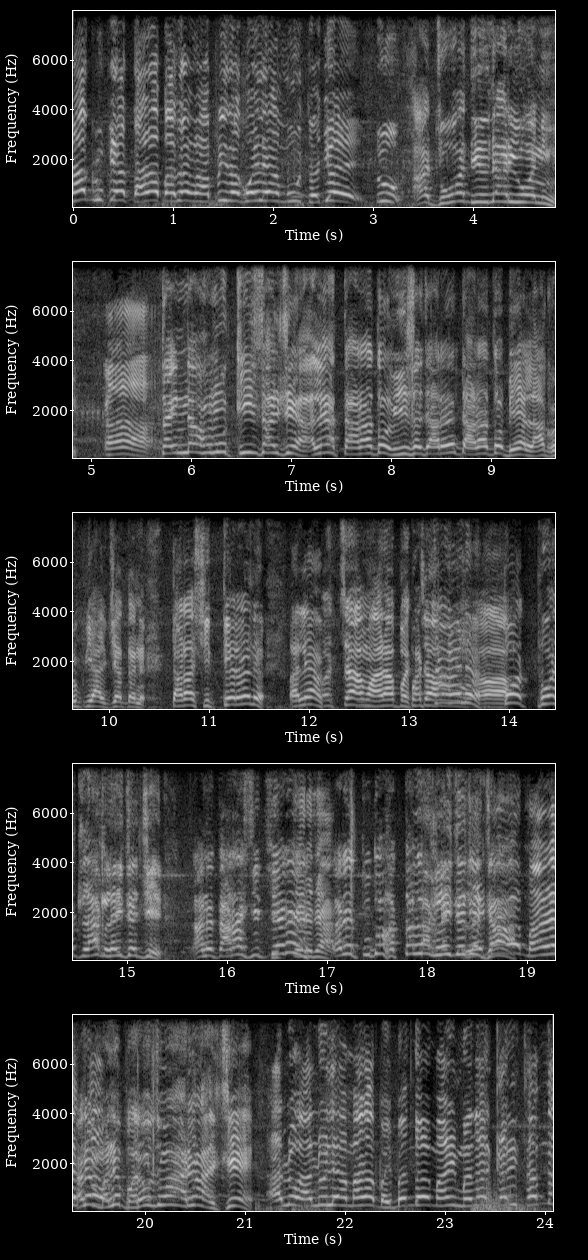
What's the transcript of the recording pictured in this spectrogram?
લાખ રૂપિયા તારા પાસે વાપરી નાખો. એટલે હું જોજો એ, તું. આ જોવા દિલદારીઓની. તૈના હું ત્રીસ સાલ છે. અલે તારા તો વીસ હજાર હે ને તારા તો બે લાખ રૂપિયા છે તને. તારા સિત્તેર હે ને અલે પચાસ મારા પચાસ હે ને તો પોચ લાખ લઈ જજે. અને તારા સિત્તેર હે અને તું તો સત્તર લાખ લઈ જજે જા. અને મને ભરોસો આર્યો હાલશે આલુ આલુ લે મારા ભાઈબંધો મારી મદદ કરી તમને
